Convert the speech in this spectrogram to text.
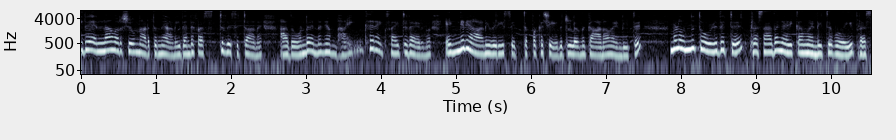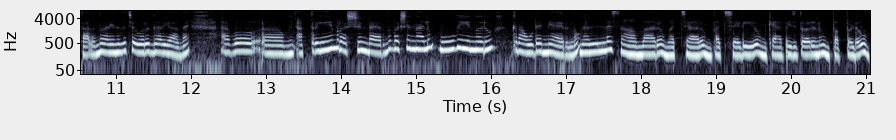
ഇത് എല്ലാ വർഷവും നടത്തുന്നതാണ്. ഇതെന്റെ ഫസ്റ്റ് വിസിറ്റാണ് അതുകൊണ്ട് തന്നെ ഞാൻ ഭയങ്കര എക്സൈറ്റഡ് ആയിരുന്നു. എങ്ങനെയാണ് ഇവർ ഈ സെറ്റപ്പ് ഒക്കെ ചെയ്തിട്ടുള്ളതെന്ന് കാണാൻ വേണ്ടിയിട്ട്. നമ്മളൊന്ന് തൊഴുതിട്ട് പ്രസാദം കഴിക്കാൻ വേണ്ടിയിട്ട് പോയി. പ്രസാദം എന്ന് പറയുന്നത് ചോറും കറിയാണ് അപ്പോൾ അത്രയും റഷ് ഉണ്ടായിരുന്നു. പക്ഷെ എന്നാലും മൂവ് ചെയ്യുന്നൊരു ക്രൗഡ് തന്നെയായിരുന്നു. നല്ല സാമ്പാറും അച്ചാറും പച്ചടിയും ക്യാബേജ് തോരനും പപ്പടവും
